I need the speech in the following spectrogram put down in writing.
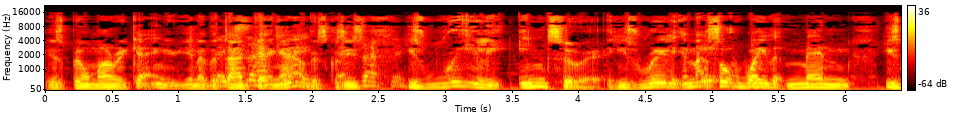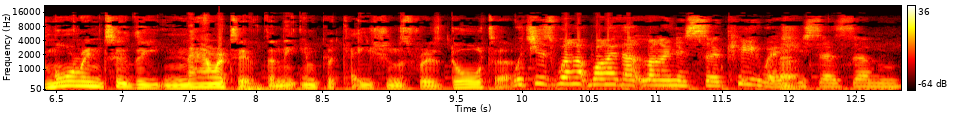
is Bill Murray getting, you know, the exactly, dad getting out of this because exactly. he's he's really into it. He's really in that it, sort of way that men. He's more into the narrative than the implications for his daughter. Which is why, why that line is so key, where yeah. she says, um,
